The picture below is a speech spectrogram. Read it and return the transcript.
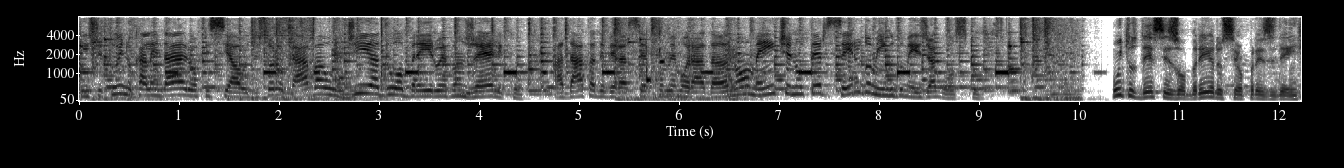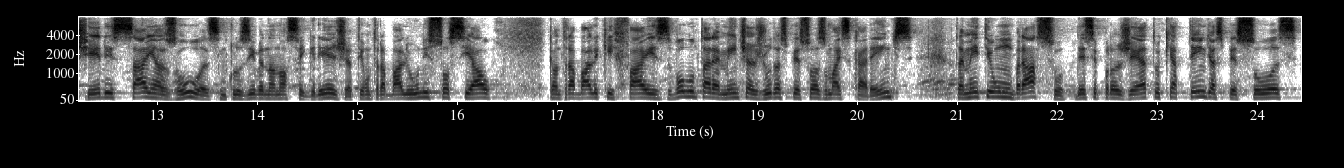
que institui no calendário oficial de Sorocaba o Dia do Obreiro Evangélico. A data deverá ser comemorada anualmente no terceiro domingo do mês de agosto. Muitos desses obreiros, senhor presidente, eles saem às ruas, inclusive na nossa igreja, tem um trabalho unissocial, que é um trabalho que faz voluntariamente ajuda as pessoas mais carentes. Também tem um braço desse projeto que atende as pessoas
